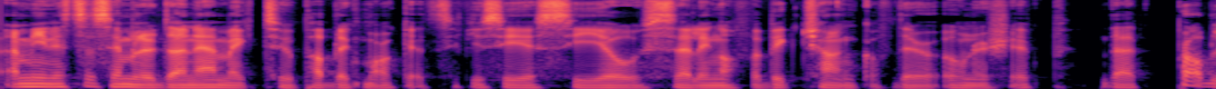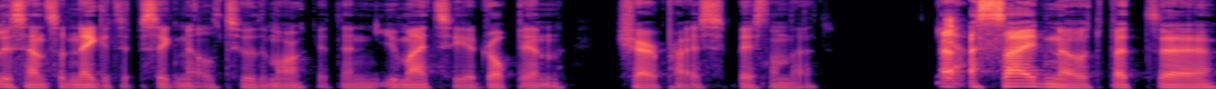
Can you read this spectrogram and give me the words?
I mean, it's a similar dynamic to public markets. If you see a CEO selling off a big chunk of their ownership, that probably sends a negative signal to the market, and you might see a drop in share price based on that. Yeah. A, side note, but uh,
